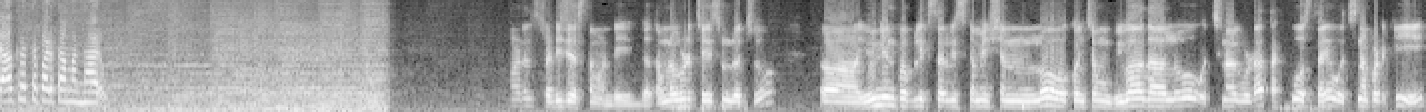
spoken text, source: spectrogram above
జాగ్రత్త పడతామన్నారు. మోడల్ స్టడీ చేస్తామండి. గతంలో కూడా చేసి ఉండొచ్చు. ఆ, యూనియన్ పబ్లిక్ సర్వీస్ కమిషన్లో కొంచెం వివాదాలు వచ్చినా కూడా తక్కువ వస్తాయి. వచ్చినప్పటికీ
